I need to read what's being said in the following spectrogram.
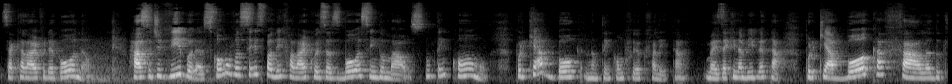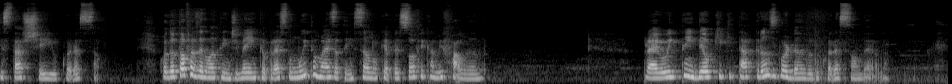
se aquela árvore é boa ou não. Raça de víboras, como vocês podem falar coisas boas sendo maus? Não tem como. Porque a boca. Não tem como, foi eu que falei, tá? Mas aqui na Bíblia tá. Porque a boca fala do que está cheio o coração. Quando eu tô fazendo um atendimento, eu presto muito mais atenção no que a pessoa fica me falando. Para eu entender o que está transbordando do coração dela.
